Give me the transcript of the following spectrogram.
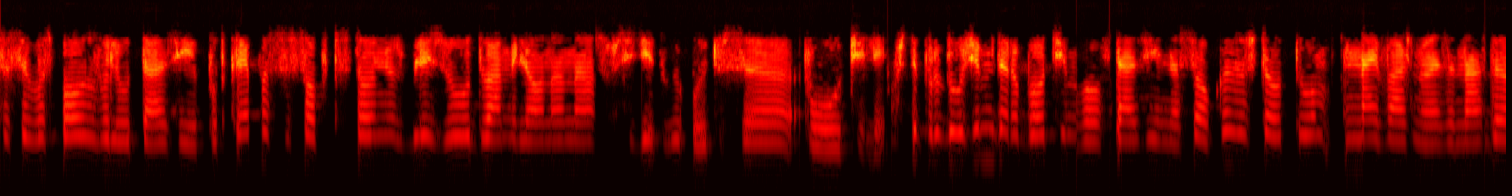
са се възползвали от тази тази подкрепа с обща стойност близо 2 милиона на субсидиите, които са получили. Ще продължим да работим в тази насока, защото най-важно е за нас да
